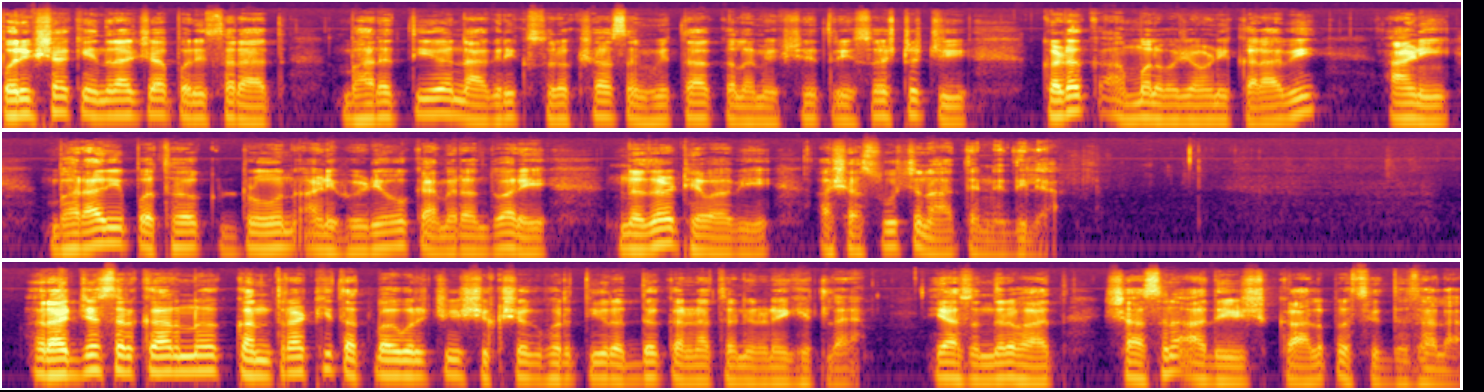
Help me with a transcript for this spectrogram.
परीक्षा केंद्राच्या परिसरात भारतीय नागरिक सुरक्षा संहिता कलम एकशे त्रेसष्टची कडक अंमलबजावणी करावी आणि भरारी पथक ड्रोन आणि व्हिडिओ कॅमेऱ्यांद्वारे नजर ठेवावी अशा सूचना त्यांनी दिल्या. राज्य सरकारनं कंत्राटी तत्वावरची शिक्षक भरती रद्द करण्याचा निर्णय घेतला आहे यासंदर्भात शासन आदेश काल प्रसिद्ध झाला.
